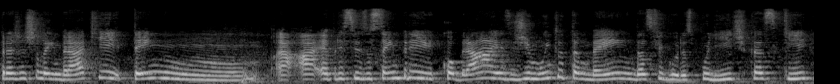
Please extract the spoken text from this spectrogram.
para a gente lembrar que tem um, a, a, é preciso sempre cobrar, exigir muito também das figuras políticas que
